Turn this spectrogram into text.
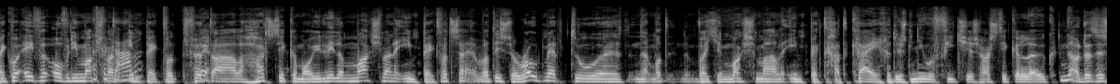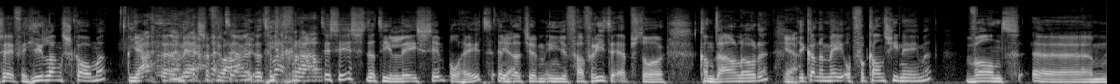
Maar ik wil even over die maximale vertalen? impact. Want vertalen, hartstikke mooi. Jullie willen maximale impact. Wat, zijn, wat is de roadmap to eh, nou, wat, wat je maximale impact gaat krijgen? Dus nieuwe features, hartstikke leuk. Nou, dat is even hier langskomen. Ja, Eh, mensen vertellen dat hij gratis is, dat hij Lees Simpel heet. En Ja. dat je hem in je favoriete App Store kan downloaden. Ja. Je kan hem mee op vakantie nemen. Want ehm,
